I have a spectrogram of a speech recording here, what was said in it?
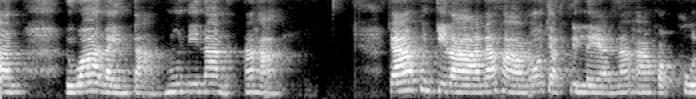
กัน หรือว่าอะไรต่างนู่นนี่นั่นนะคะจ้าคุณกีฬานะคะโอจากฟินแลนด์นะคะ ขอบคุณ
